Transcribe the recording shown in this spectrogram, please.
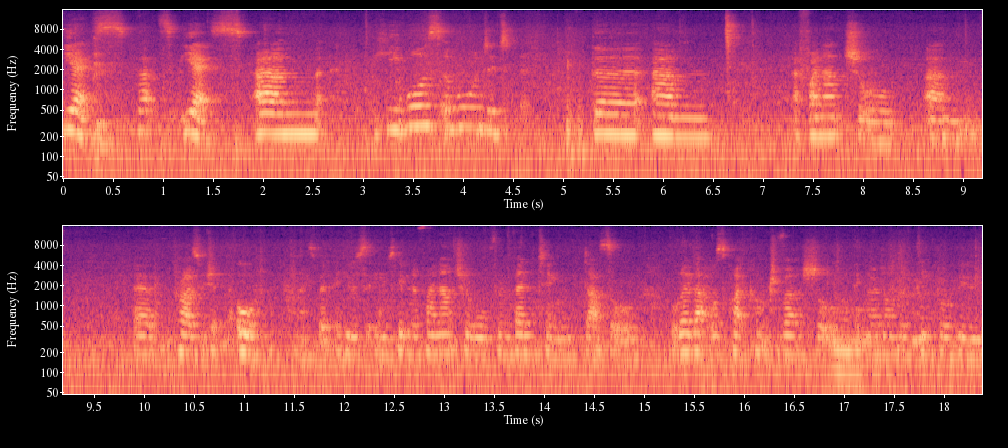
yes, that's yes. Um, he was awarded the um, a financial um, uh, prize, which or prize, but he was he was given a financial award for inventing Dazzle. Although that was quite controversial, I think there are a number of people who.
